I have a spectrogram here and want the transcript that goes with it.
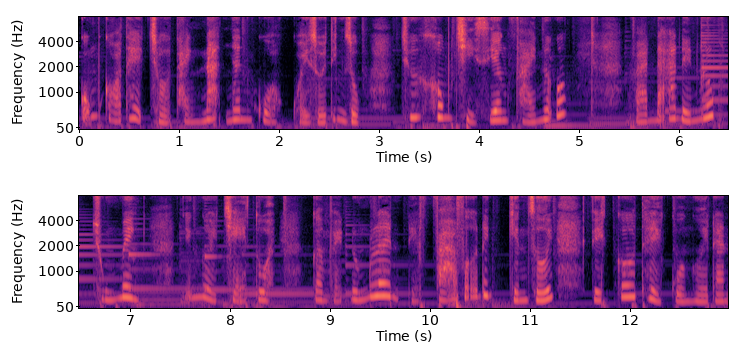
cũng có thể trở thành nạn nhân của quấy rối tình dục, chứ không chỉ riêng phái nữ và đã đến lúc chúng mình, những người trẻ tuổi, cần phải đứng lên để phá vỡ định kiến giới về cơ thể của người đàn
